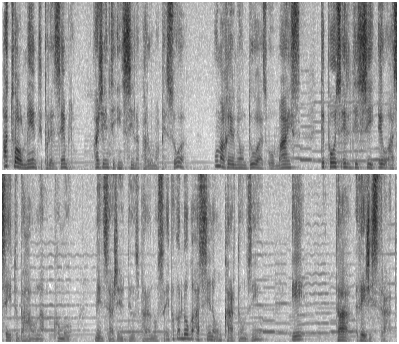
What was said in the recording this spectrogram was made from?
Atualmente, por exemplo, a gente ensina para uma pessoa, uma reunião, duas ou mais, depois ele diz: Eu aceito Baha'u'llah como mensageiro de Deus para a nossa época, logo assina um cartãozinho e está registrado.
